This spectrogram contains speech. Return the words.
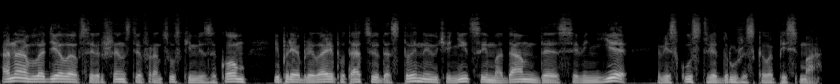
Она овладела в совершенстве французским языком и приобрела репутацию достойной ученицы мадам де Севинье в искусстве дружеского письма.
